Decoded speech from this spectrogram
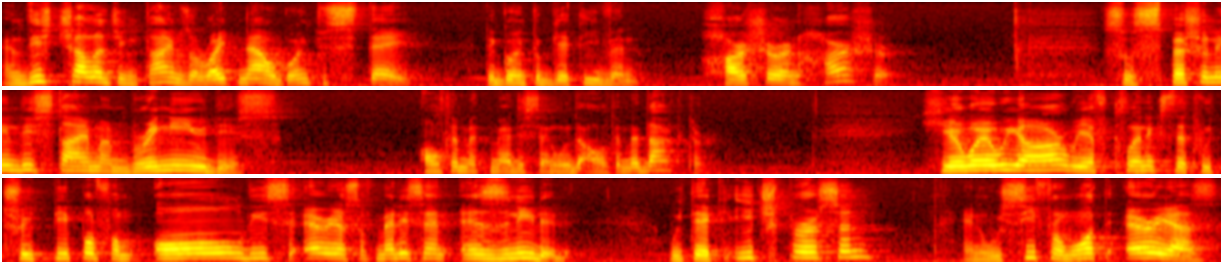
And these challenging times are right now going to stay they're going to get even harsher and harsher. So especially in this time, I'm bringing you this ultimate medicine with the ultimate doctor. Here where we are, we have clinics that we treat people from all these areas of medicine as needed. We take each person and we see from what areas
